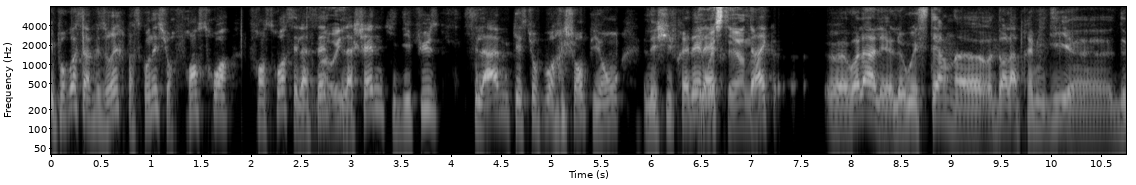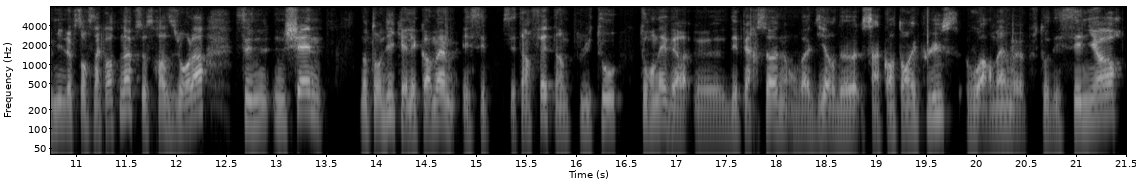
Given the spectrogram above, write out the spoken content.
Et pourquoi ça me fait sourire? Parce qu'on est sur France 3. France 3, c'est la, ah bah la, chaîne qui diffuse Slam, Question pour un champion, les chiffres et des lettres. C'est vrai que euh, voilà, le western euh, dans l'après-midi de 1959, ce sera ce jour-là. C'est une, chaîne dont on dit qu'elle est quand même, et c'est un fait, hein, plutôt tournée vers euh, des personnes, on va dire, de 50 ans et plus, voire même euh, plutôt des seniors.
